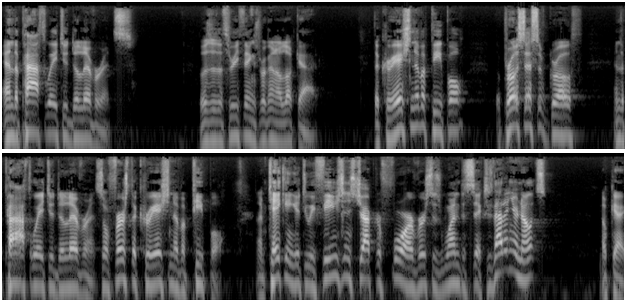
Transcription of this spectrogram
and the pathway to deliverance. Those are the three things we're going to look at the creation of a people, the process of growth, and the pathway to deliverance. So, first, the creation of a people. I'm taking you to Ephesians chapter 4, verses 1 to 6. Is that in your notes? Okay.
